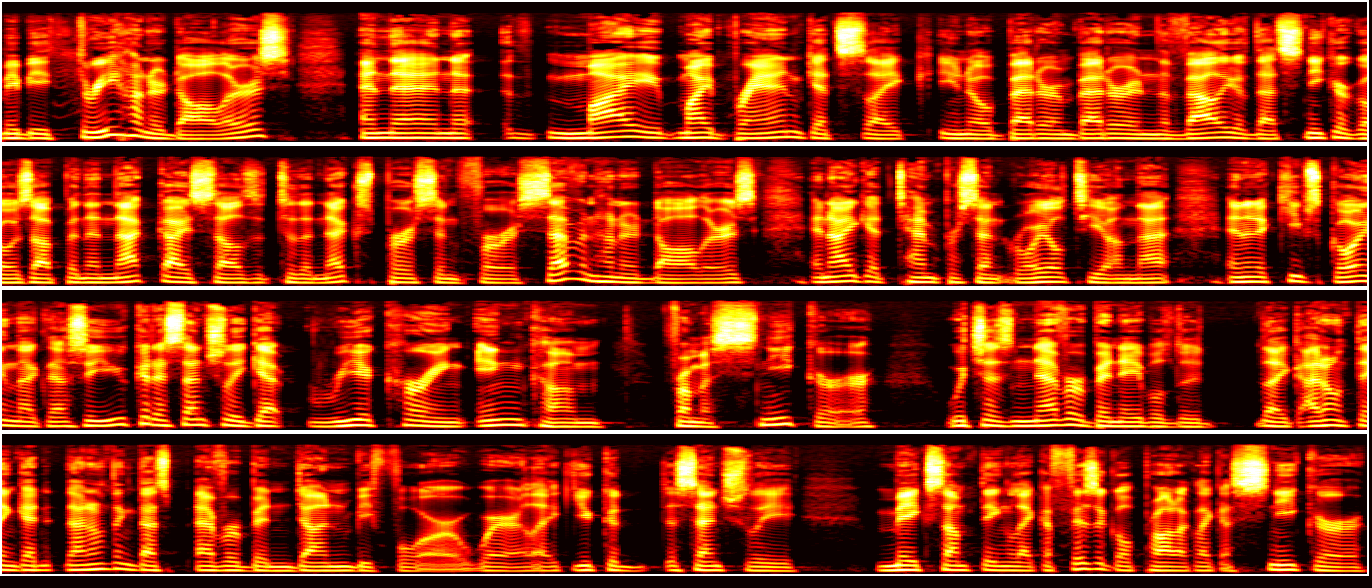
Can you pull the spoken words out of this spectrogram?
maybe three hundred dollars, and then my my brand gets like you know better and better, and the value of that sneaker goes up, and then that guy sells it to the next person for seven hundred dollars, and I get ten percent royalty on that, and then it keeps going like that. So you could essentially get reoccurring income from a sneaker, which has never been able to like. I don't think I don't think that's ever been done before, where like you could essentially make something like a physical product, like a sneaker,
